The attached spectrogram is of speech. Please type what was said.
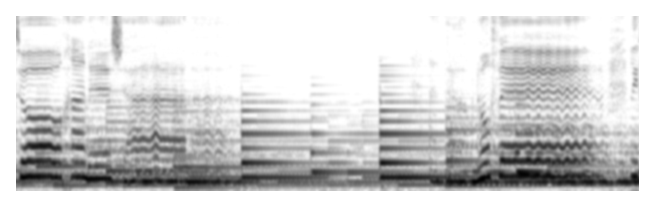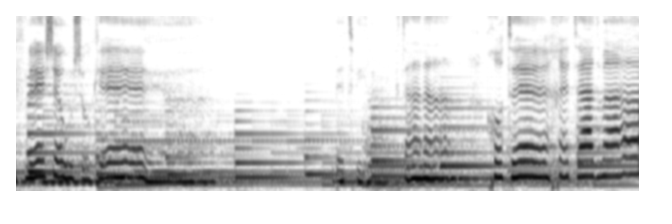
מתוך הנשמה. אדם נופל לפני שהוא שוקע בתפילה קטנה חותך את הדממה.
